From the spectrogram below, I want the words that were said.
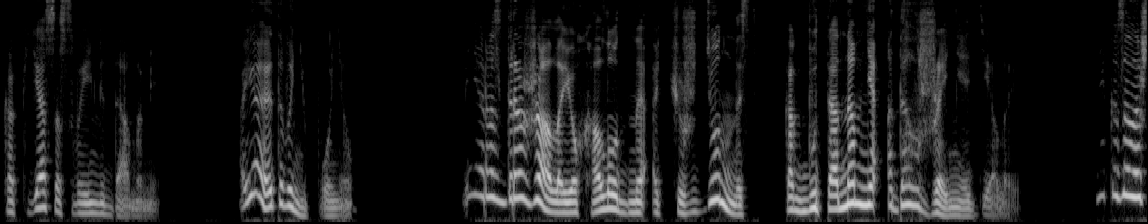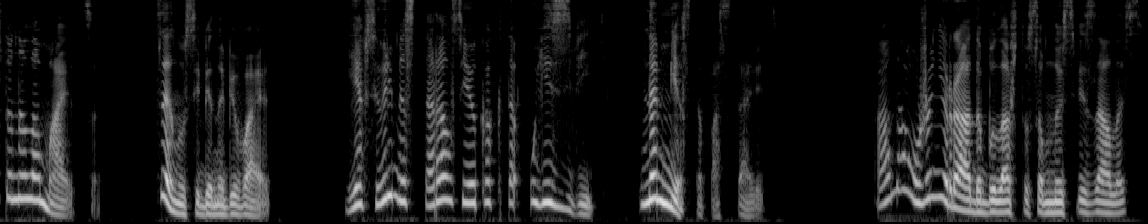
как я со своими дамами. А я этого не понял. Меня раздражала ее холодная отчужденность, как будто она мне одолжение делает. Мне казалось, что она ломается, цену себе набивает. Я все время старался ее как-то уязвить, на место поставить. Она уже не рада была, что со мной связалась,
